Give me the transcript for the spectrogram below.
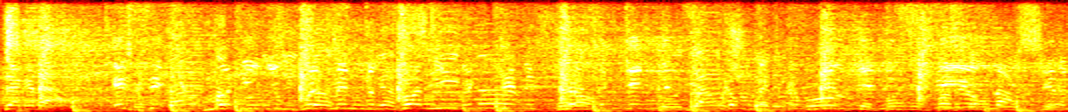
Però like per i gol che poi ne parliamo insieme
